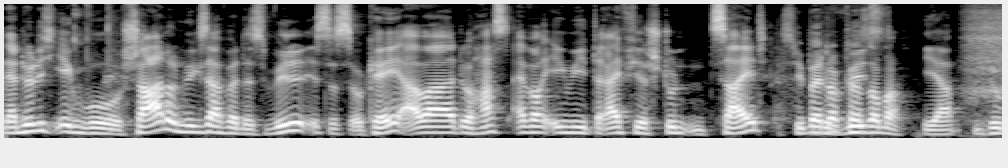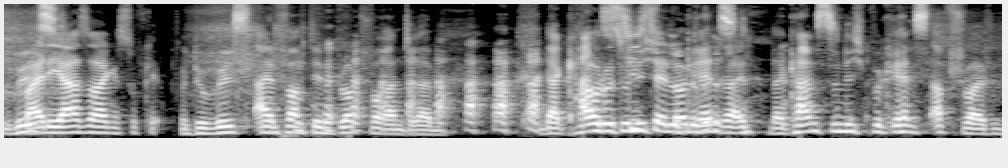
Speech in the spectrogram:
natürlich irgendwo schade und wie gesagt, wer das will, ist es okay, aber du hast einfach irgendwie drei, vier Stunden Zeit. Das wie bei du Dr. willst, Sommer. Ja, du Beide willst, Ja sagen, ist okay. und du willst einfach den Plot vorantreiben. Da kannst du du, nicht begrenzt, rein. da kannst du nicht begrenzt abschweifen.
